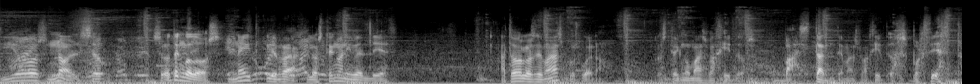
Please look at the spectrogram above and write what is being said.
dios... no, el solo tengo dos, Nate y Ra, los tengo a nivel 10 A todos los demás, pues bueno, los tengo más bajitos, bastante más bajitos, por cierto.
